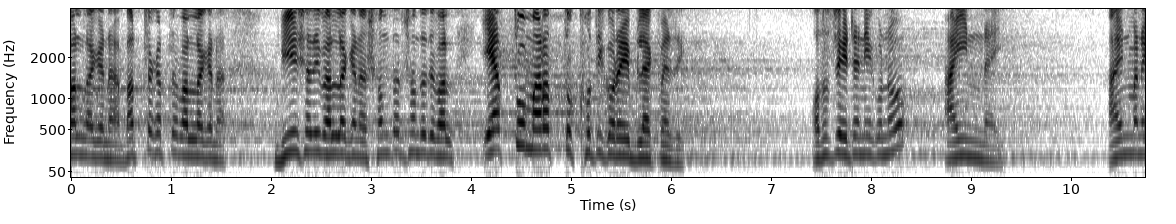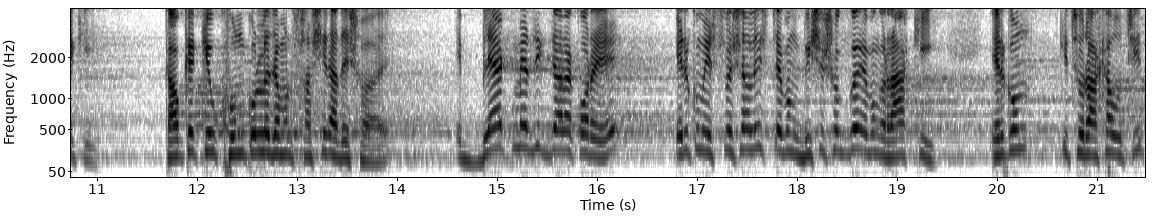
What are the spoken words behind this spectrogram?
ভালো লাগে না, বাচ্চা কাচ্চা ভালো লাগে না, বিয়ে শাদী ভালো লাগে না, সন্তান সন্ততি ভালো, এত মারাত্মক ক্ষতি করে এই ব্ল্যাক ম্যাজিক অথচ এটা নিয়ে কোনো আইন নাই। আইন মানে কি? কাউকে কেউ খুন করলে যেমন ফাঁসির আদেশ হয়, এই ব্ল্যাক ম্যাজিক যারা করে, এরকম স্পেশালিস্ট এবং বিশেষজ্ঞ এবং রাখি, এরকম কিছু রাখা উচিত।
